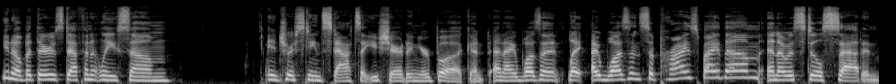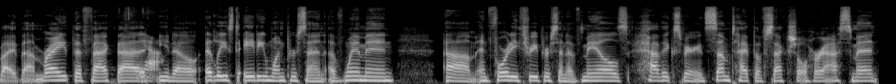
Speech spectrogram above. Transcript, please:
You know, but there's definitely some interesting stats that you shared in your book and and I wasn't like I wasn't surprised by them and I was still saddened by them, right? The fact that, yeah. you know, at least 81% of women Um, and 43% of males have experienced some type of sexual harassment.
